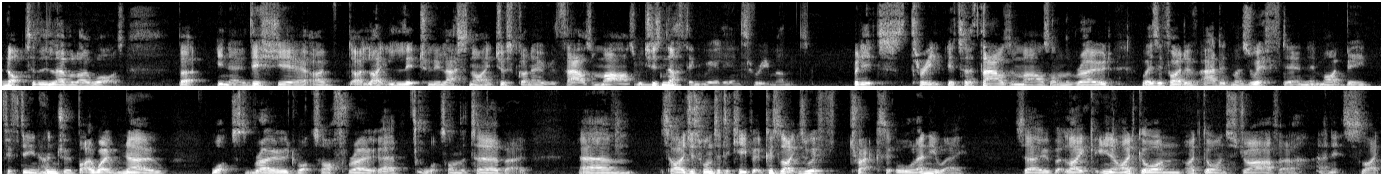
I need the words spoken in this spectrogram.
not to the level I was. But you know, this year I've like literally last night just gone over a thousand miles, which is nothing really in three months. But it's three, it's a thousand miles on the road. Whereas if I'd have added my Zwift in, it might be fifteen hundred. But I won't know what's road, what's off road, uh, what's on the turbo. Um, so I just wanted to keep it because like Zwift tracks it all anyway. So, but like you know, I'd go on, I'd go on Strava, and it's like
